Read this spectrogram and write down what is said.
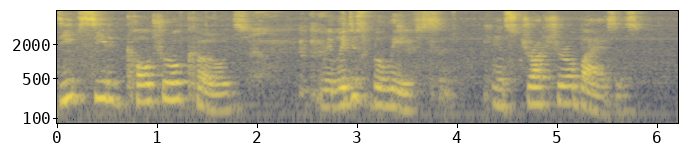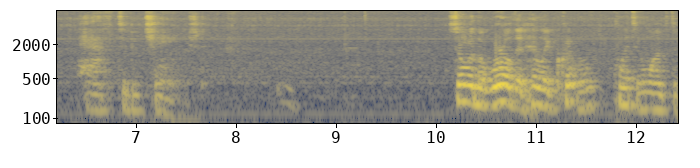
Deep seated cultural codes, religious beliefs, and structural biases have to be changed. So, in the world that Hillary Clinton wants to,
